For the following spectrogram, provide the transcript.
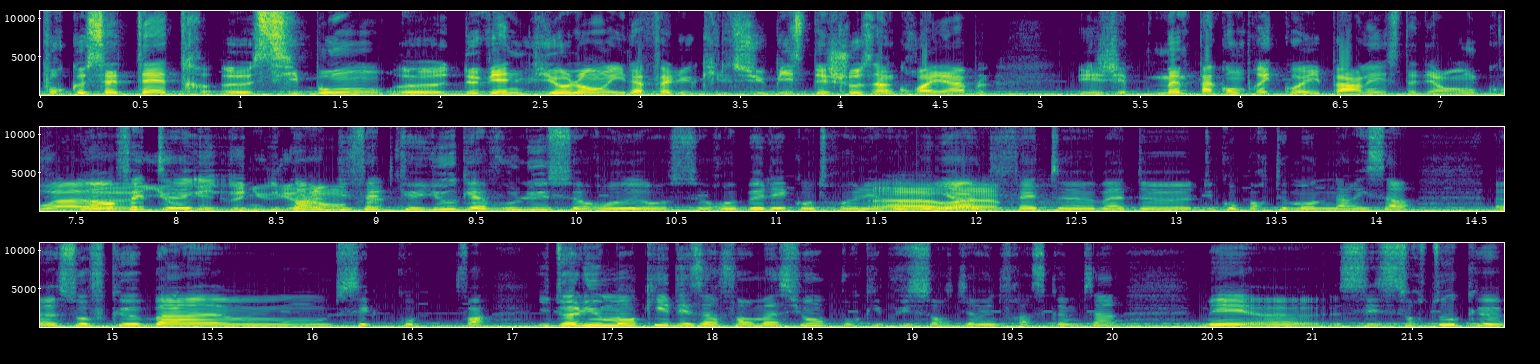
pour que cet être euh, si bon euh, devienne violent. Il a fallu qu'il subisse des choses incroyables. Et j'ai même pas compris de quoi il parlait. C'est-à-dire en quoi Bah, en fait, Hugh est il, devenu il violent. parle du en fait que Hugh a voulu se, re- se rebeller contre les Ah, ouais. du fait bah, de- du comportement de Narissa. Sauf que bah, euh, c'est, enfin, il doit lui manquer des informations pour qu'il puisse sortir une phrase comme ça. Mais c'est surtout que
